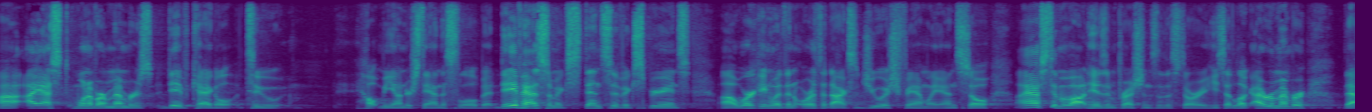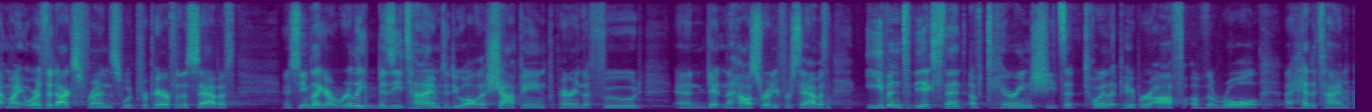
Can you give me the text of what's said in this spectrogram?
Uh, I asked one of our members, Dave Kagel, to help me understand this a little bit. Dave has some extensive experience uh, working with an Orthodox Jewish family. And so I asked him about his impressions of the story. He said, Look, I remember that my Orthodox friends would prepare for the Sabbath. It seemed like a really busy time to do all the shopping, preparing the food, and getting the house ready for Sabbath, even to the extent of tearing sheets of toilet paper off of the roll ahead of time,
